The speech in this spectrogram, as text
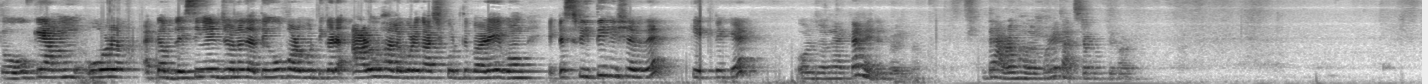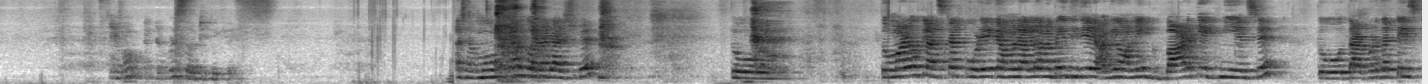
তো ওকে আমি ওর একটা ব্লেসিং এর জন্য যাতে ও পরবর্তীকালে আরও ভালো করে কাজ করতে পারে এবং একটা স্মৃতি হিসেবে কেক থেকে ওর জন্য একটা মেডেল রইল এটা আরও ভালো করে কাজটা করতে পারো। এবং একটা করে সার্টিফিকেট আচ্ছা মৌমিতা করার আসবে। তো তোমারও ক্লাসটা করে কেমন লাগল? আমাদের দিদি আগে অনেকবার কেক নিয়েছে। তো তারপরে তার টেস্ট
